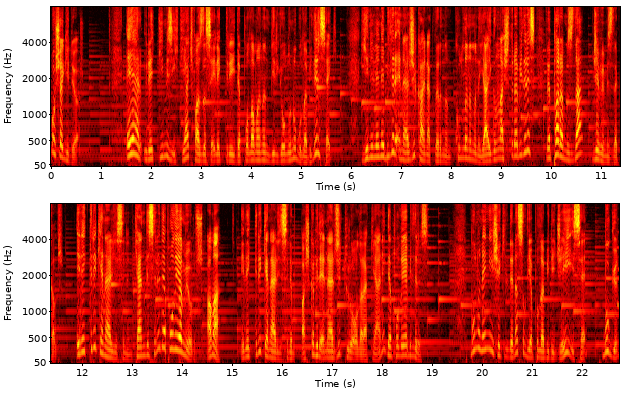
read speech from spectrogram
boşa gidiyor. Eğer ürettiğimiz ihtiyaç fazlası elektriği depolamanın bir yolunu bulabilirsek, yenilenebilir enerji kaynaklarının kullanımını yaygınlaştırabiliriz ve paramız da cebimizde kalır. Elektrik enerjisinin kendisini depolayamıyoruz ama elektrik enerjisini başka bir enerji türü olarak yani depolayabiliriz. Bunun en iyi şekilde nasıl yapılabileceği ise bugün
